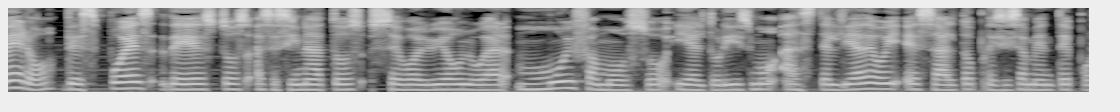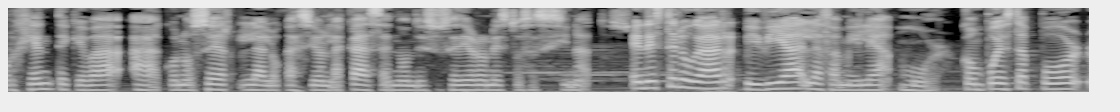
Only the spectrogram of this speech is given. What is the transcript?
pero después de estos asesinatos se volvió un lugar muy famoso y el turismo hasta el día de hoy es alto precisamente por gente que va a conocer la locación, la casa en donde sucedieron estos asesinatos. En este lugar vivía la familia Moore, compuesta por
